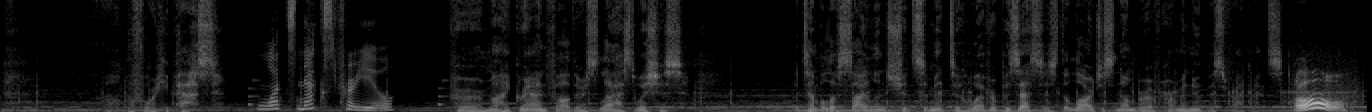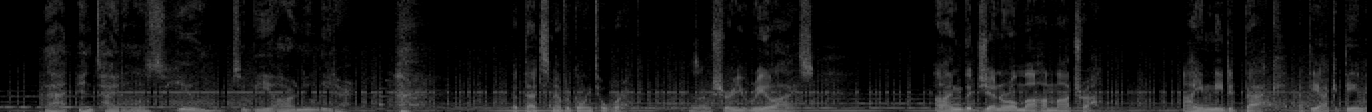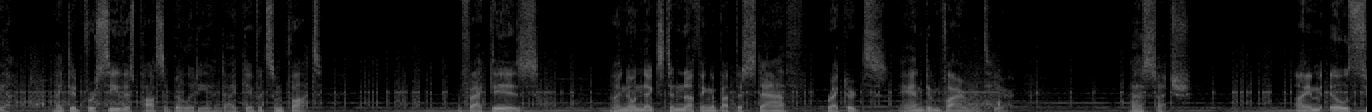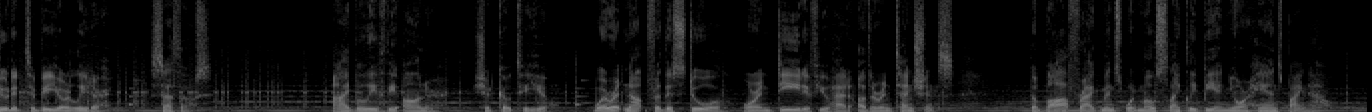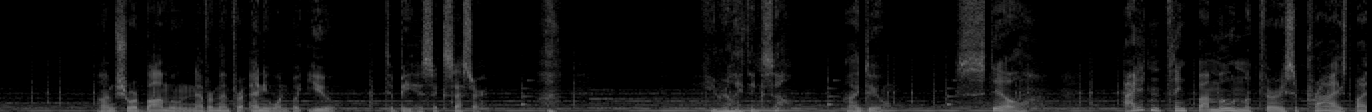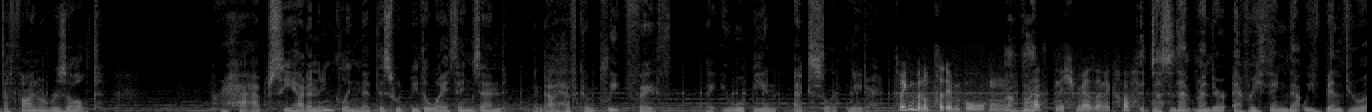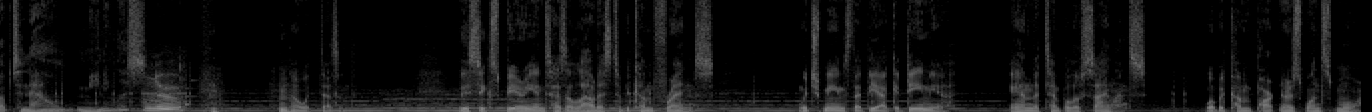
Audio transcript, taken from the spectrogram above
uh, before he passed. What's next for you? Per my grandfather's last wishes, the Temple of Silence should submit to whoever possesses the largest number of Hermanubis fragments. Oh, That entitles you to be our new leader. But that's never going to work, as I'm sure you realize. I'm the General Mahamatra. I am needed back at the Academia. I did foresee this possibility, and I gave it some thought. The fact is, I know next to nothing about the staff, records, and environment here. As such, I am ill suited to be your leader, Sethos. I believe the honor should go to you. Were it not for this duel, or indeed if you had other intentions, the Ba fragments would most likely be in your hands by now. I'm sure Bamun never meant for anyone but you to be his successor. You really think so? I do. Still, I didn't think Bamun looked very surprised by the final result. Perhaps he had an inkling that this would be the way things end. And I have complete faith that you will be an excellent leader. deswegen benutzt er den Bogen. Aber- Er hat nicht mehr seine Kraft. Doesn't that render everything that we've been through up to now meaningless? Nö. no, it doesn't. This experience has allowed us to become friends, which means that the Academia and the Temple of Silence will become partners once more.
